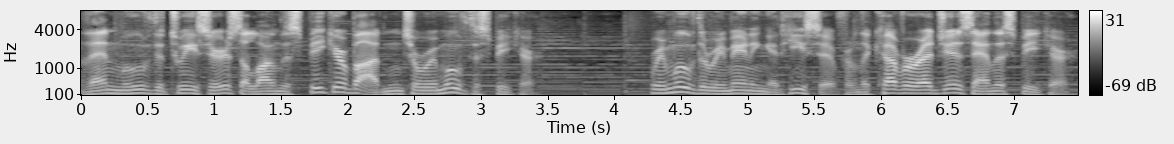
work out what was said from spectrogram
Then move the tweezers along the speaker button to remove the speaker. Remove the remaining adhesive from the cover edges and the speaker.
